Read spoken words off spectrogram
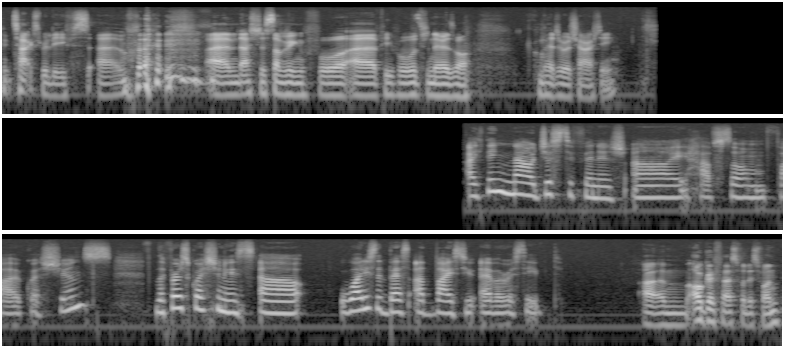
tax reliefs. Um, um, that's just something for uh, people to know as well, compared to a charity. I think now, just to finish, I have some five questions. The first question is uh, What is the best advice you ever received? Um, I'll go first for this one.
